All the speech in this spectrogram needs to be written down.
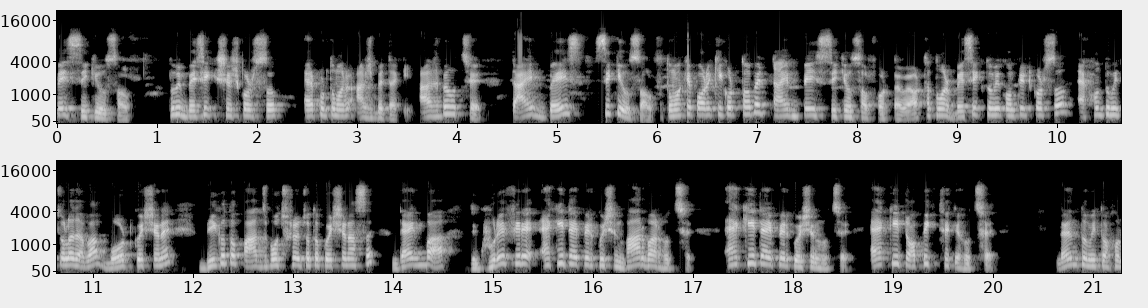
বেস সিকিউ সলভ তুমি বেসিক শেষ করছ, এরপর তোমার আসবেটা কি? আসবে হচ্ছে টাইপ বেস সিকিউ সলভ তোমাকে পরে কি করতে হবে? টাইপ বেস সিকিউ সলভ করতে হবে। অর্থাৎ তোমার বেসিক তুমি কমপ্লিট করছ, এখন তুমি চলে যাবা বোর্ড কোয়েশ্চেনে বিগত পাঁচ বছরের যত কোয়েশ্চেন আছে, দেখবা ঘুরে ফিরে একই টাইপের কোয়েশ্চেন বারবার হচ্ছে, একই টাইপের কোয়েশ্চেন হচ্ছে, একই টপিক থেকে হচ্ছে। দেন তুমি তখন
